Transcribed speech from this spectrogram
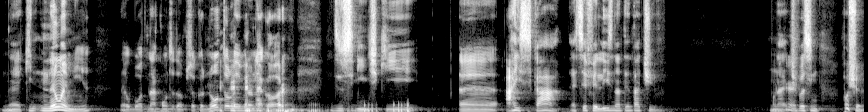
né, que não é minha. Né, eu boto na conta de uma pessoa que eu não estou lembrando agora. Diz o seguinte, que é, arriscar é ser feliz na tentativa. Né? Okay. Tipo assim, poxa,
